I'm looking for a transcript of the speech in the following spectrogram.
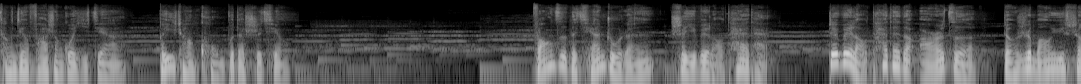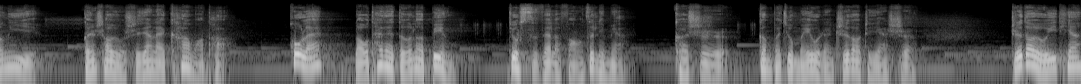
曾经发生过一件非常恐怖的事情。房子的前主人是一位老太太，这位老太太的儿子整日忙于生意，很少有时间来看望她。后来老太太得了病，就死在了房子里面。可是根本就没有人知道这件事。直到有一天，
